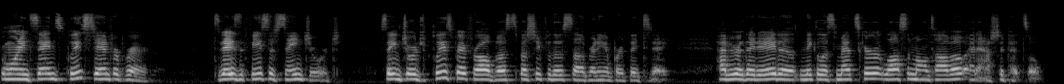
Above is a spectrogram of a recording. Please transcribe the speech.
Good morning, Saints. Please stand for prayer. Today is the feast of St. George. St. George, please pray for all of us, especially for those celebrating a birthday today. Happy birthday today to Nicholas Metzger, Lawson Montalvo, and Ashley Pitzel.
